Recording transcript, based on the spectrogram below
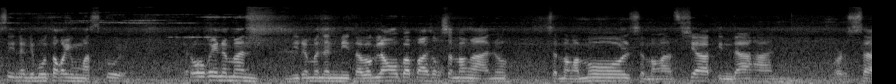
kasi nalimutan ko yung mask ko eh. Pero okay naman, hindi naman naninita. Wag lang ako papasok sa mga ano, sa mga mall, sa mga shop, tindahan, or sa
